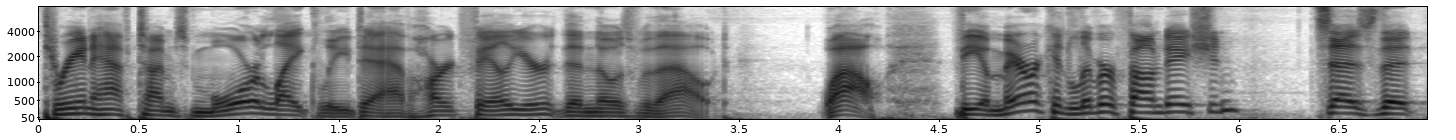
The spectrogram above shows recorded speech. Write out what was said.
three and a half times more likely to have heart failure than those without. Wow. The American Liver Foundation says that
